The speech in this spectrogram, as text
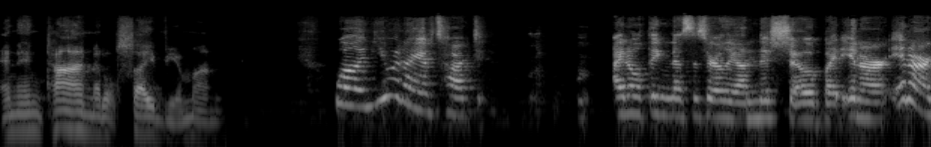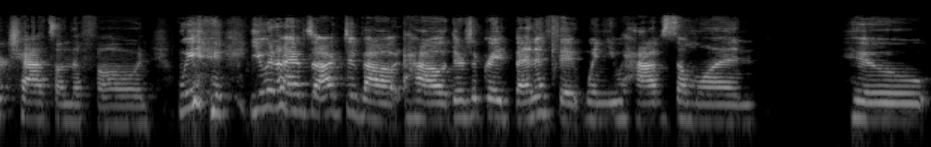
and in time it'll save you money. Well, and you and I have talked I don't think necessarily on this show, but in our in our chats on the phone, we you and I have talked about how there's a great benefit when you have someone who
